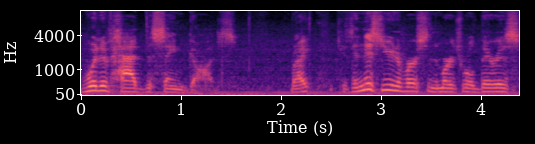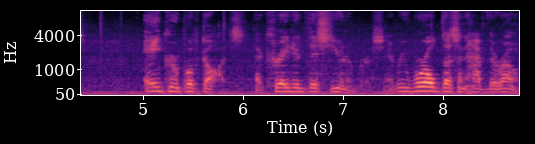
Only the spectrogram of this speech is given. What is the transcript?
would have had the same gods, right? Because in this universe, in the merge world, there is a group of gods that created this universe. Every world doesn't have their own.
